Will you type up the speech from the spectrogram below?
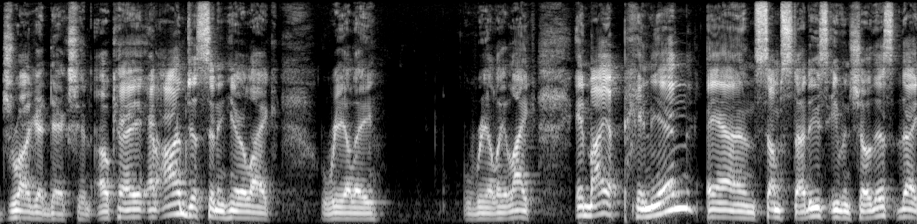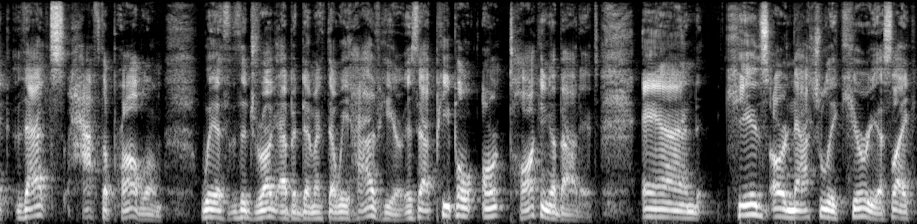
drug addiction, okay? And I'm just sitting here like, really? Really like. In my opinion and some studies even show this like that's half the problem with the drug epidemic that we have here is that people aren't talking about it. And kids are naturally curious. Like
